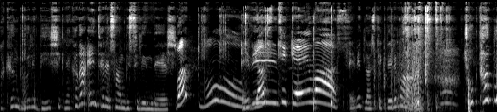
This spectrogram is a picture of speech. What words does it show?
Bakın böyle değişik ne kadar enteresan bir silindir. Bak bu. Evet. Lastikleri var. Evet lastikleri var. Çok takla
